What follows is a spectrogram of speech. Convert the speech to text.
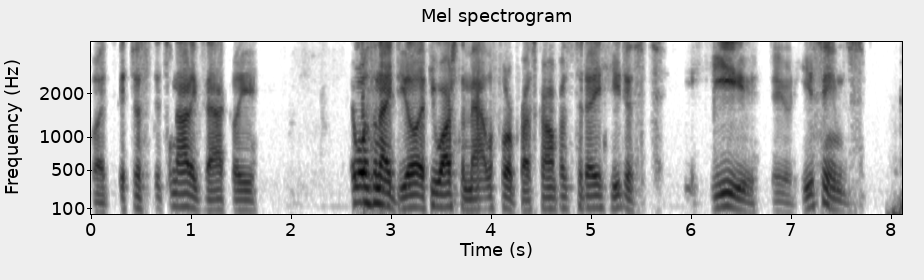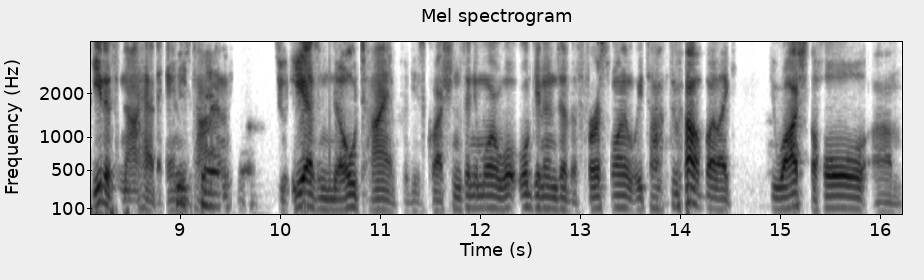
but it just it's not exactly. It wasn't ideal. If you watch the Matt LaFleur press conference today, he just he dude, he seems he does not have any He's time. Dude, he has no time for these questions anymore. We'll, we'll get into the first one that we talked about, but like you watch the whole, um,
